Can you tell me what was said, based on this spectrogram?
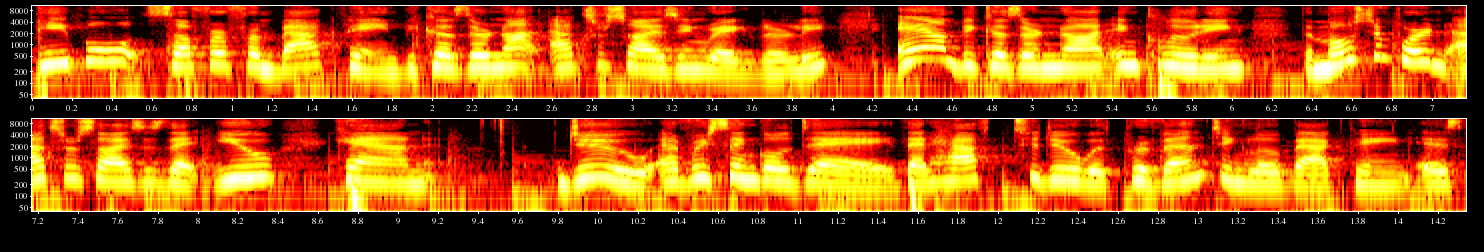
people suffer from back pain because they're not exercising regularly and because they're not including the most important exercises that you can do every single day that have to do with preventing low back pain is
